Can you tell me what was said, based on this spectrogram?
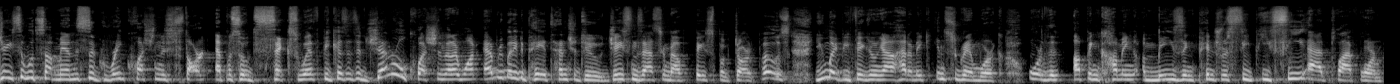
Jason, what's up, man? This is a great question to start episode six with because it's a general question that I want everybody to pay attention to. Jason's asking about Facebook dark posts. You might be figuring out how to make Instagram work or the up and coming amazing Pinterest CPC ad platform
